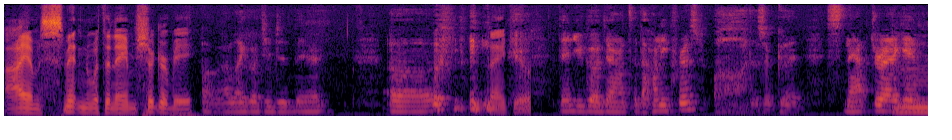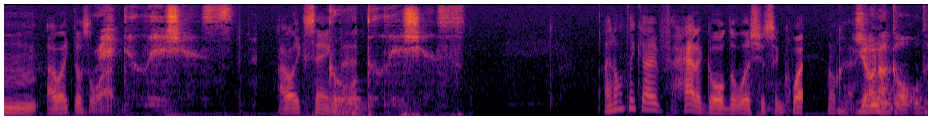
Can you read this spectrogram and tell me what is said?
I am smitten with the name Sugar Bee. Oh, I like what you did there. Uh, Thank you. then you go down to the Honey Crisp. Oh, those are good. Snapdragon. Mm, I like those a lot. Delicious. I like saying that. Gold Delicious. I don't think I've had a Gold Delicious in quite. Okay, Jonagold.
